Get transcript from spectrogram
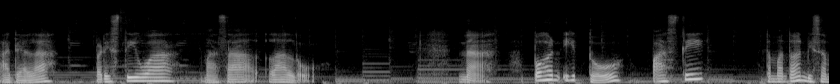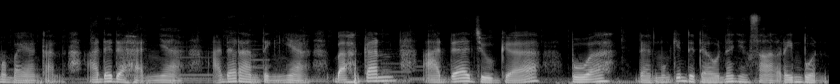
adalah peristiwa masa lalu. Nah, pohon itu pasti teman-teman bisa membayangkan ada dahannya, ada rantingnya, bahkan ada juga buah dan mungkin dedaunan yang sangat rimbun.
